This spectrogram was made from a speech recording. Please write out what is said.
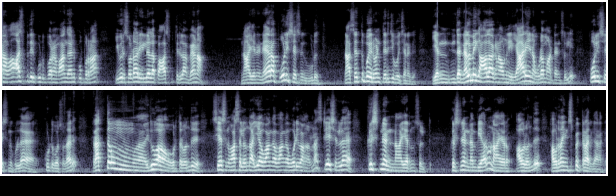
நான் ஆஸ்பத்திரி கூப்பிட்டு போகிறேன் வாங்கன்னு கூப்பிட்றான். இவர் சொல்கிறார் இல்லை இல்லைப்பா ஆஸ்பத்திரிலாம் வேணாம். நான் என்னை நேராக போலீஸ் ஸ்டேஷனுக்கு விடு. நான் செத்து போயிடுவேன்னு தெரிஞ்சு போச்சு எனக்கு. என் இந்த நிலைமைக்கு ஆளாகின அவனுங்களை யாரையும் நான் விட மாட்டேன்னு சொல்லி போலீஸ் ஸ்டேஷனுக்குள்ளே கூட்டு போக சொல்கிறாரு ரத்தம் இதுவாக ஒருத்தர் வந்து ஸ்டேஷன் வாசல்ல வந்து ஐயா வாங்க வாங்க ஓடி வாங்கன்னா ஸ்டேஷனில் கிருஷ்ணன் நாயர்னு சொல்லிட்டு கிருஷ்ணன் நம்பியாரும் நாயரும். அவர் வந்து அவர் தான் இன்ஸ்பெக்டராக இருக்காராங்க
